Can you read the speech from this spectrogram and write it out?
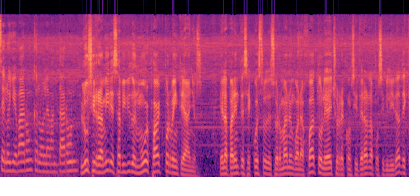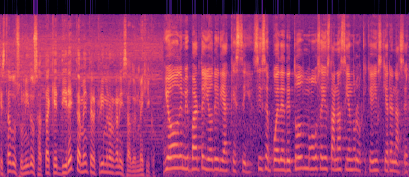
se lo llevaron, que lo levantaron. Lucy Ramírez ha vivido en Moore Park por 20 años. El aparente secuestro de su hermano en Guanajuato le ha hecho reconsiderar la posibilidad de que Estados Unidos ataque directamente al crimen organizado en México. Yo de mi parte yo diría que sí, sí se puede. De todos modos ellos están haciendo lo que ellos quieren hacer.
